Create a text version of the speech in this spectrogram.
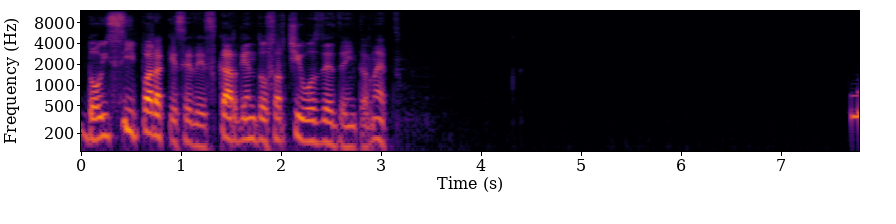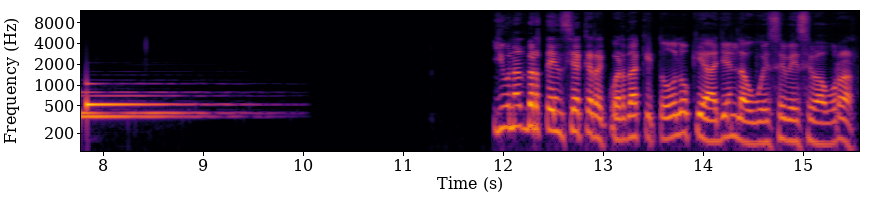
Doy sí para que se descarguen dos archivos desde Internet. y una advertencia que recuerda que todo lo que haya en la USB se va a borrar.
